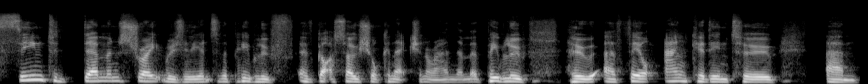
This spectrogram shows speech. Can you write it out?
seem to demonstrate resilience are the people who have got a social connection around them, of people who who uh, feel anchored into um,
